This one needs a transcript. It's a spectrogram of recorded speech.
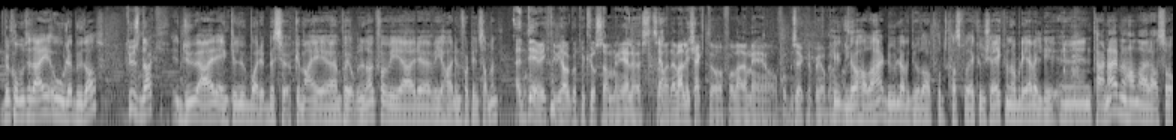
Eh, velkommen til deg, Ole Budal. Tusen takk. Du er egentlig du bare besøker meg eh, på jobben i dag, for vi, er, eh, vi har en fortid sammen. Det er viktig. Vi har gått på kurs sammen i hele høst, så Ja. det er veldig kjekt å få være med og få besøke deg på jobben. Hyggelig å ha deg her. Du lagde jo da podkast på det kurset jeg gikk, men nå blir jeg veldig intern her. Men han er altså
